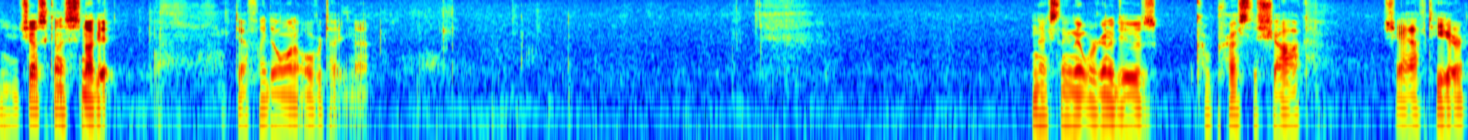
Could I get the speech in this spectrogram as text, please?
You're just going to snug it. Definitely don't want to over tighten that. Next thing that we're going to do is compress the shock shaft here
